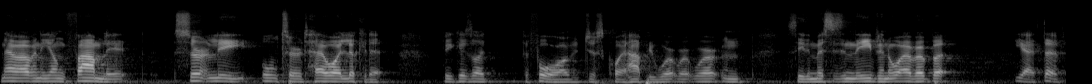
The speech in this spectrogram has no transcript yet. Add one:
now having a young family, it certainly altered how I look at it because I before I was just quite happy work work work and see the missus in the evening or whatever. But yeah, def-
